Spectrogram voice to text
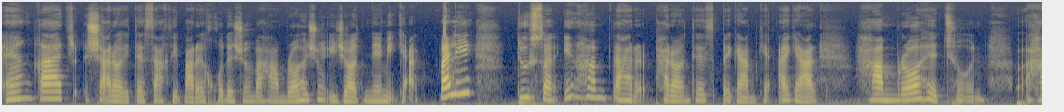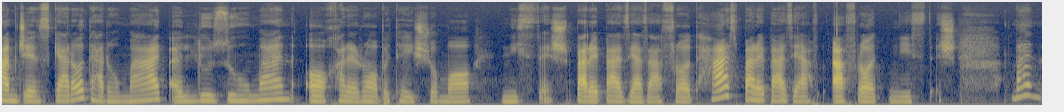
انقدر شرایط سختی برای خودشون و همراهشون ایجاد نمی‌کرد. ولی دوستان این هم در پرانتز بگم که اگر همراهتون همجنسگرا در اومد لزوما آخر رابطه شما نیستش. برای بعضی از افراد هست برای بعضی افراد نیستش. من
